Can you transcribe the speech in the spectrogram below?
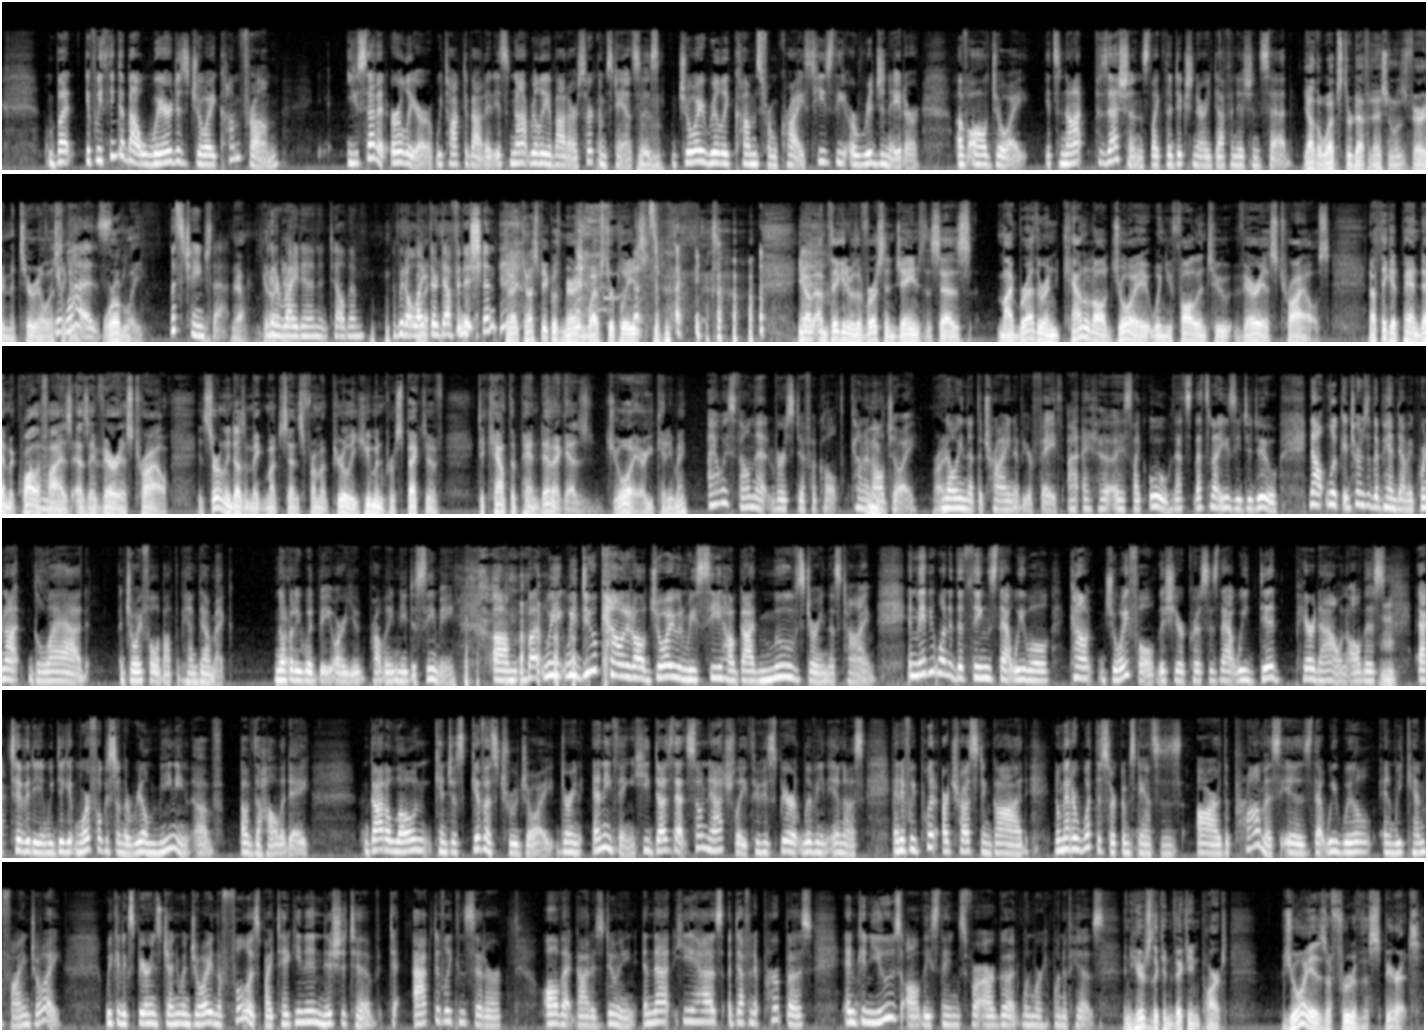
But if we think about where does joy come from, you said it earlier. We talked about it. It's not really about our circumstances. Mm-hmm. Joy really comes from Christ. He's the originator of all joy. It's not possessions like the dictionary definition said. Yeah, the Webster definition was very materialistic. It and was. worldly. Let's change that. Yeah, good You're going to write in and tell them we don't like their definition. Can I can I speak with Merriam-Webster, please? you know, I'm thinking of the verse in James that says, "My brethren, count it all joy when you fall into various trials." And I think a pandemic qualifies mm. as a various trial. It certainly doesn't make much sense from a purely human perspective to count the pandemic as joy. Are you kidding me? I always found that verse difficult. Count it mm. all joy. Right. knowing that the trying of your faith. I, I, it's like, ooh, that's that's not easy to do. Now, look, in terms of the pandemic, we're not glad, joyful about the pandemic. Nobody would be, or you'd probably need to see me. Um, but we, we do count it all joy when we see how God moves during this time. And maybe one of the things that we will count joyful this year, Chris, is that we did pare down all this activity and we did get more focused on the real meaning of, of the holiday God alone can just give us true joy during anything. He does that so naturally through His Spirit living in us. And if we put our trust in God, no matter what the circumstances are, the promise is that we will and we can find joy. We can experience genuine joy in the fullest by taking the initiative to actively consider all that God is doing and that He has a definite purpose and can use all these things for our good when we're one of His. And here's the convicting part joy is a fruit of the Spirit.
